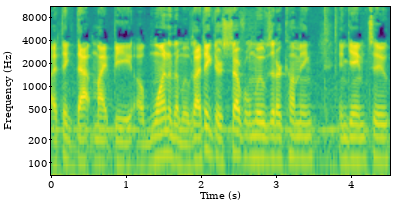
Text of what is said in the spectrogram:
I think that might be uh one of the moves. I think there's several moves that are coming in game two.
